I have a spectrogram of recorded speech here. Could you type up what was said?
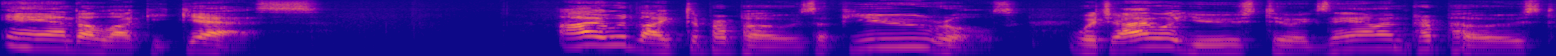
and a lucky guess. I would like to propose a few rules, which I will use to examine proposed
